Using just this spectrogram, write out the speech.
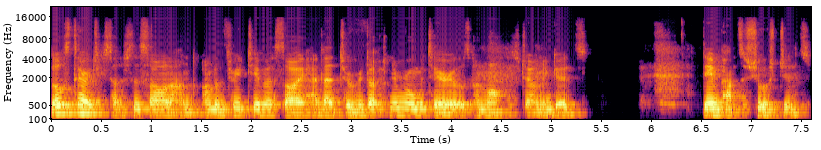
Lost territories such as the Saarland under the Treaty of Versailles had led to a reduction in raw materials and markets of German goods. The impacts of shortages.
